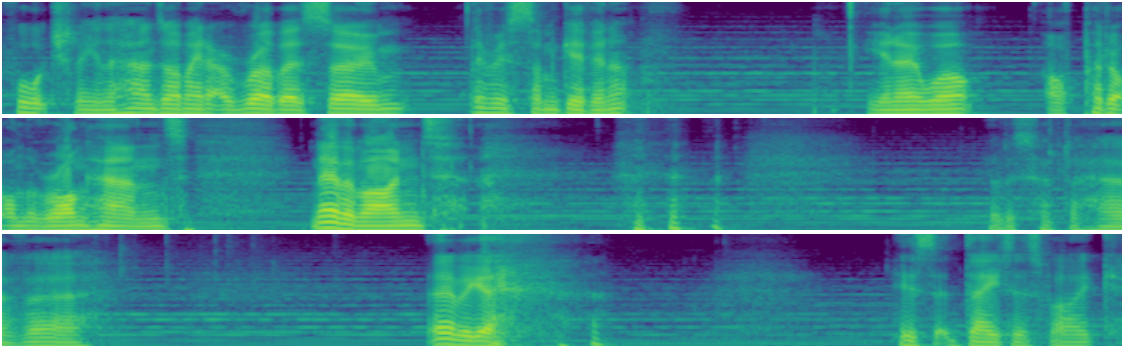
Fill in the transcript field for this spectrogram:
Fortunately, the hands are made out of rubber, so there is some giving up. You know what? I've put it on the wrong hand. Never mind. You'll just have to have. Uh... There we go. Here's a data spike.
